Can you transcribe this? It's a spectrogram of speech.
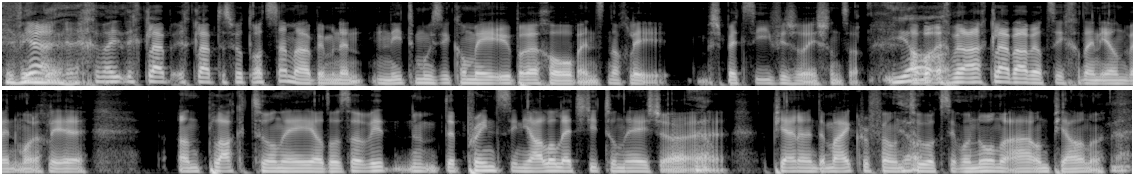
wir, Ja, ich, ich glaube, ich glaub, das wird trotzdem auch bei einem Nicht-Musiker mehr überkommen, wenn es noch ein bisschen spezifischer ist und so. ja, Aber ich, ich glaube, er wird sicher dann irgendwann mal ein bisschen Unplugged-Tournee oder so. Wie der Prince, seine allerletzte Tournee ist ja, Ja. äh, Piano and the Microphone Ja. Tour, gewesen, wo nur noch A und Piano. Ja.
